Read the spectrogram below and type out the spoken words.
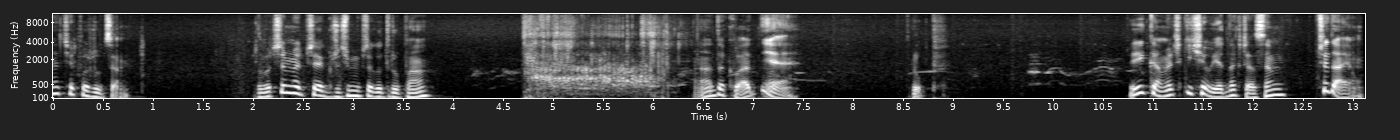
Ja cię porzucam. Zobaczymy, czy jak rzucimy w tego trupa... A dokładnie. Trup. Czyli kamyczki się jednak czasem przydają.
